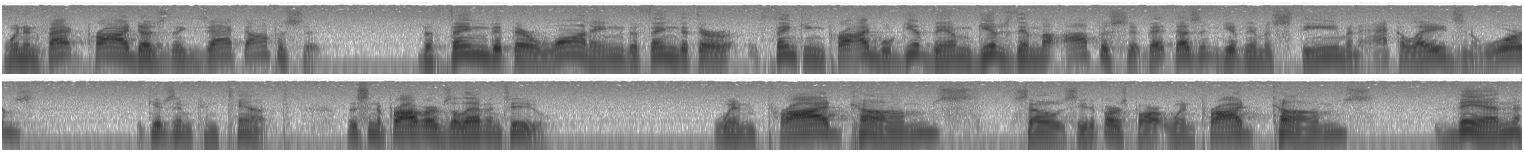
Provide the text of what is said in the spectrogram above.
When in fact, pride does the exact opposite. The thing that they're wanting, the thing that they're thinking pride will give them, gives them the opposite. That doesn't give them esteem and accolades and awards. It gives them contempt. Listen to Proverbs 11, 2. When pride comes, so see the first part, when pride comes, then,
